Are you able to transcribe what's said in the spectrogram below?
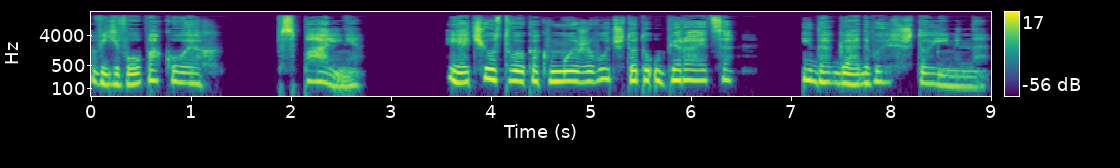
в его покоях, в спальне. Я чувствую, как в мой живот что-то упирается, и догадываюсь, что именно.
